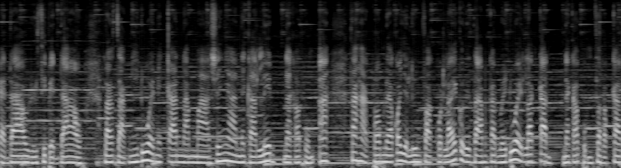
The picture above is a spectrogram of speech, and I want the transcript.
8 ดาวหรือ 11 ดาว หลังจากนี้ด้วยในการนำมาใช้งานในการเล่นนะครับผมอะถ้าหากพร้อมแล้วก็อย่าลืมฝากกดไลค์กดติดตามกันไว้ด้วยละกันนะครับผมสำหรับการ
